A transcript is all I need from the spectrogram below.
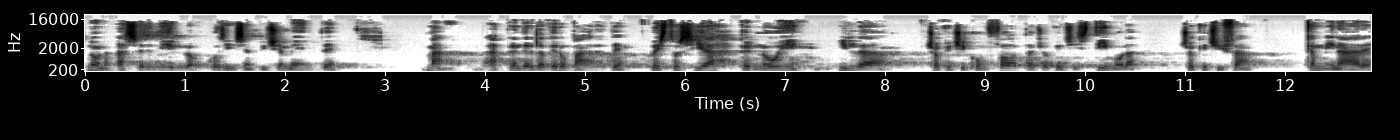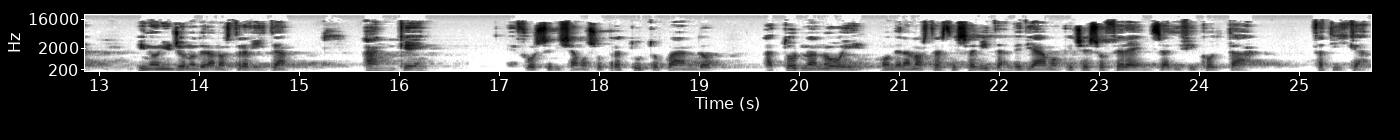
non a servirlo così semplicemente, ma a prendere davvero parte. Questo sia per noi il, ciò che ci conforta, ciò che ci stimola, ciò che ci fa camminare in ogni giorno della nostra vita, anche forse diciamo soprattutto quando attorno a noi o nella nostra stessa vita vediamo che c'è sofferenza, difficoltà, fatica.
